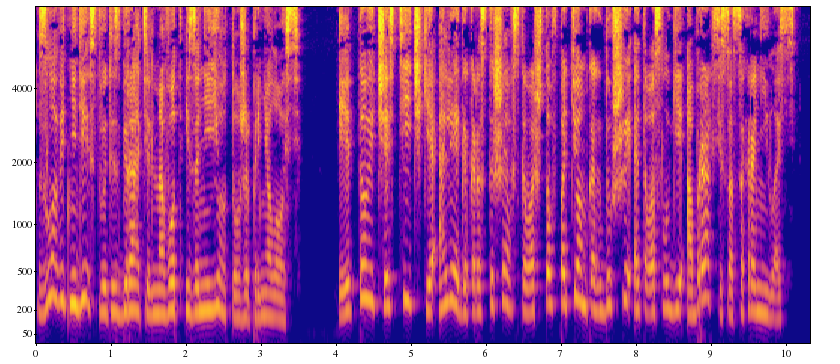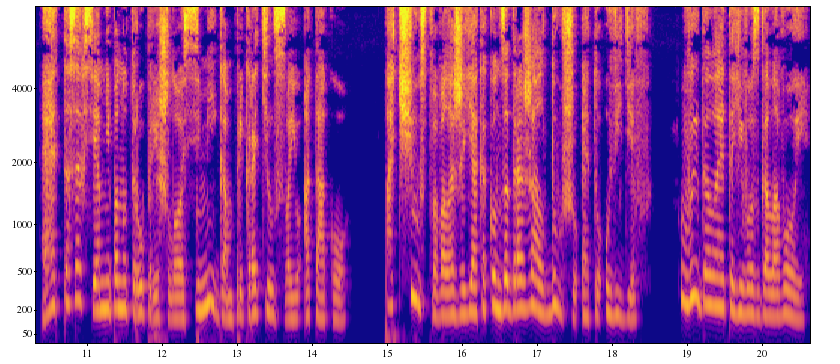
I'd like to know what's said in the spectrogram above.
Зло ведь не действует избирательно, вот и за нее тоже принялось. И той частички Олега Коростышевского, что в потемках души этого слуги Абраксиса сохранилось, это совсем не по нутру пришлось, мигом прекратил свою атаку. Почувствовала же я, как он задрожал душу эту увидев. Выдала это его с головой.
